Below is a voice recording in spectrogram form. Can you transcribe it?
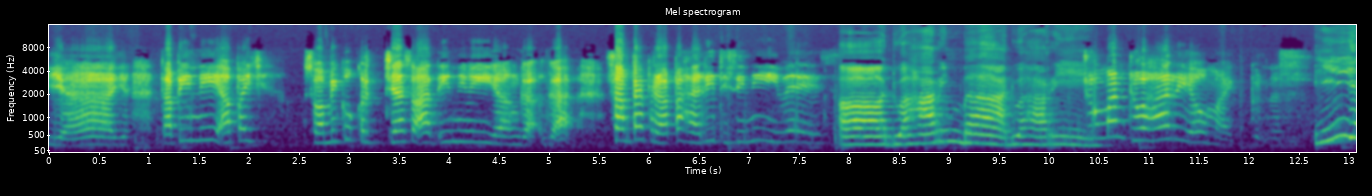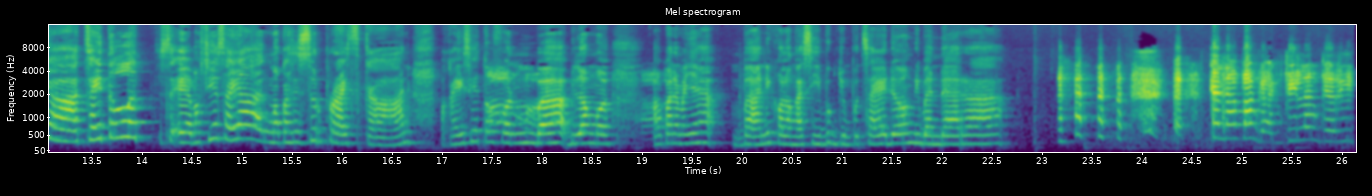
Iya, iya. Tapi ini apa sih? Suamiku kerja saat ini ya nggak nggak sampai berapa hari di sini wes? Eh dua hari Mbak, dua hari. Cuman dua hari oh my. Iya, saya telat. Eh, maksudnya saya mau kasih surprise kan, makanya saya telepon Oh. Mbak, bilang mau apa namanya Mbak Ani kalau nggak sibuk jemput saya dong di bandara. Kenapa nggak bilang dari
